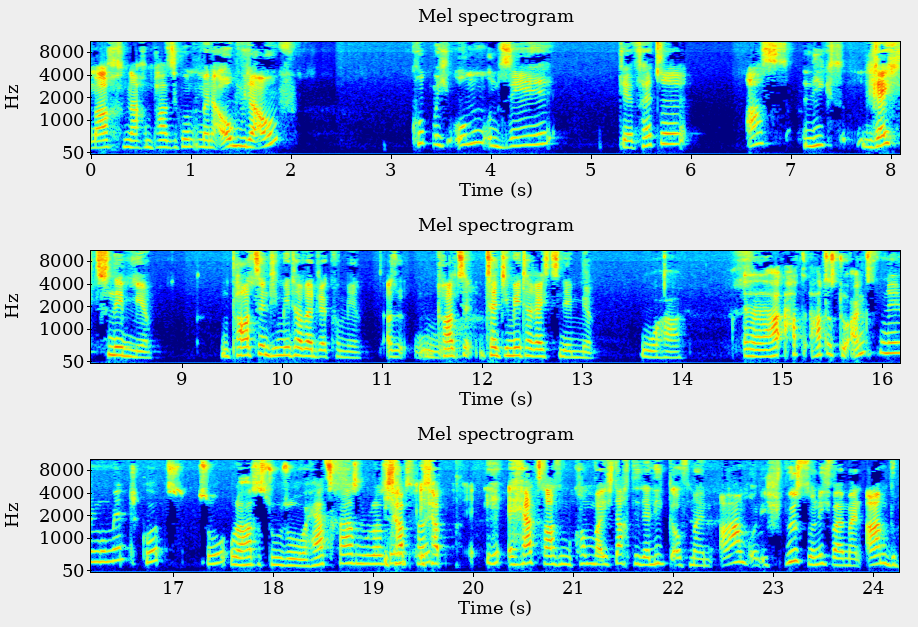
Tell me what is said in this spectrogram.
mach nach ein paar Sekunden meine Augen wieder auf, guck mich um und sehe, der fette Ast liegt rechts neben mir. Ein paar Zentimeter weit weg von mir. Also ein paar Ze- Zentimeter rechts neben mir. Oha. Äh, hat, hattest du Angst in dem Moment kurz? So? Oder hattest du so Herzrasen oder so? Ich habe halt? ich hab Herzrasen bekommen, weil ich dachte, der liegt auf meinem Arm und ich spür's noch nicht, weil mein Arm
